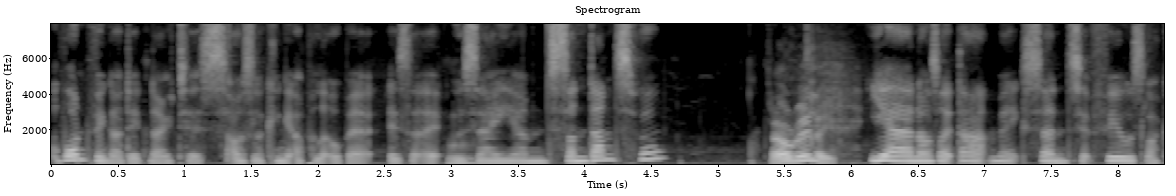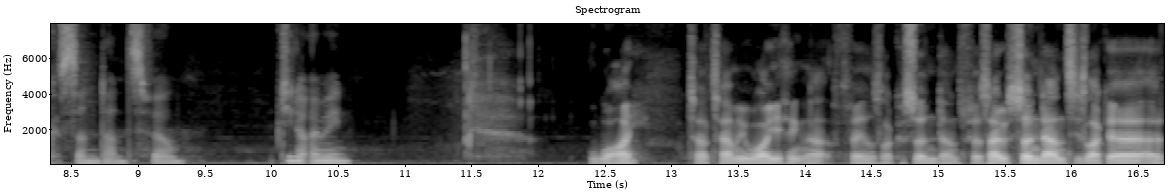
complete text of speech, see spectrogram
one thing I did notice, I was looking it up a little bit, is that it was a um, Sundance film. Oh, really? Yeah, and I was like, that makes sense. It feels like a Sundance film. Do you know what I mean? Why? Tell, tell me why you think that feels like a Sundance film. So Sundance is like a,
